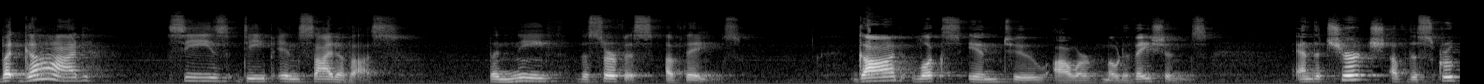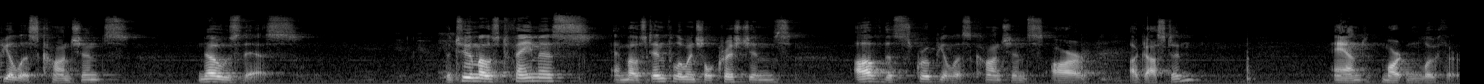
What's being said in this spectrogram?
But God sees deep inside of us, beneath the surface of things. God looks into our motivations, and the church of the scrupulous conscience knows this. The two most famous and most influential Christians of the scrupulous conscience are Augustine and Martin Luther,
